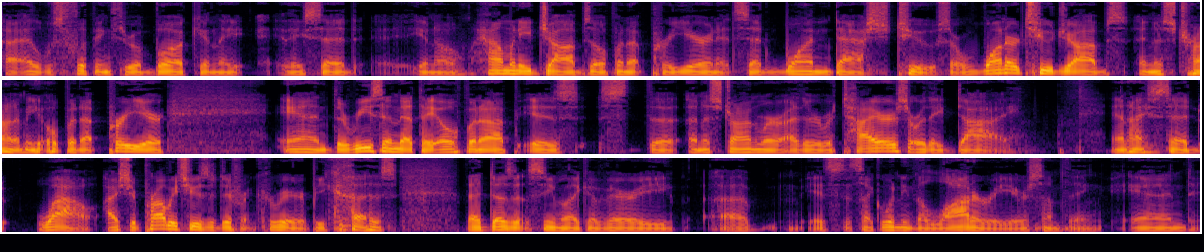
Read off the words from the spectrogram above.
I was flipping through a book and they they said, you know, how many jobs open up per year, and it said one dash two, so one or two jobs in astronomy open up per year. And the reason that they open up is the an astronomer either retires or they die. And I said, wow, I should probably choose a different career because that doesn't seem like a very, uh, it's, it's like winning the lottery or something. And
